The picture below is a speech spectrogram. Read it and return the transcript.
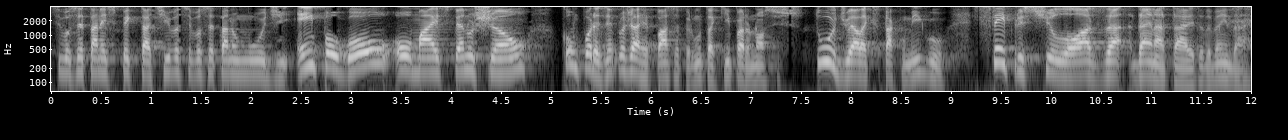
Se você está na expectativa, se você está no mood empolgou ou mais pé no chão como, por exemplo, eu já repasso a pergunta aqui para o nosso estúdio, ela que está comigo, sempre estilosa, Dai Natália. Tudo bem, Dai?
